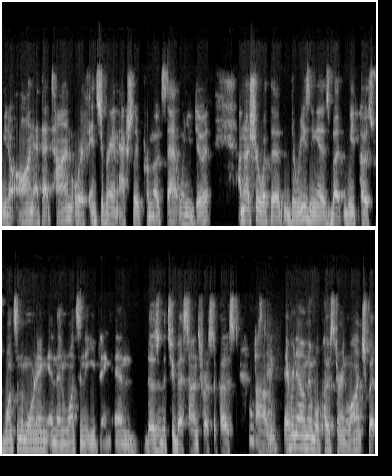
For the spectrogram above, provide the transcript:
you know on at that time, or if Instagram actually promotes that when you do it. I'm not sure what the the reasoning is, but we post once in the morning and then once in the evening, and those are the two best times for us to post. Um, every now and then we'll post during lunch, but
